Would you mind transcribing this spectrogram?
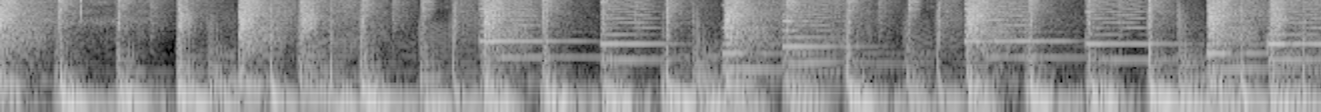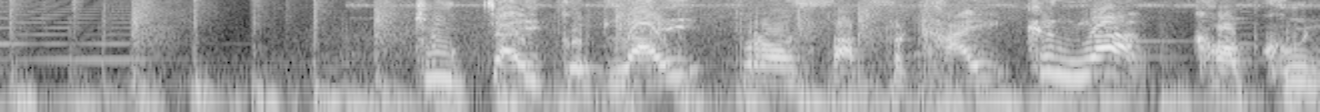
ใจกดไลค์ โปรด Subscribe ข้างล่างขอบคุณ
